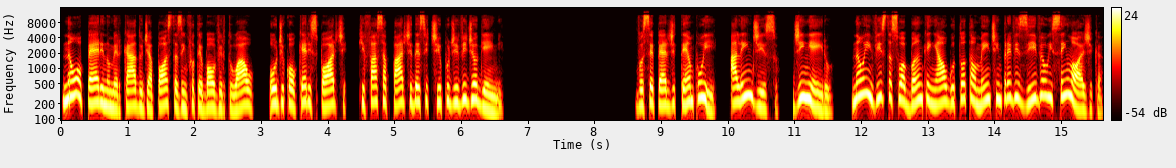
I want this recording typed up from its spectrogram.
Não opere no mercado de apostas em futebol virtual ou de qualquer esporte que faça parte desse tipo de videogame. Você perde tempo e, além disso, dinheiro. Não invista sua banca em algo totalmente imprevisível e sem lógica.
